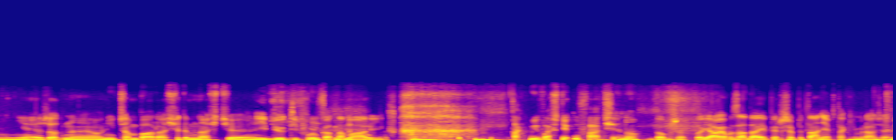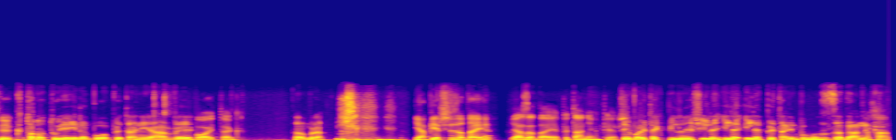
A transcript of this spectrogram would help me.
nie żadne oni Chambara 17 I Beautiful Katamari. Tak mi właśnie ufacie, no. Dobrze, to ja zadaję pierwsze pytanie w takim razie. Kto notuje, ile było pytań? Ja, wy? Wojtek. Dobra. Ja pierwszy zadaję? Ja zadaję pytanie pierwsze. Ty, Wojtek, pilnujesz, ile, ile, ile pytań było zadanych? Aha,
